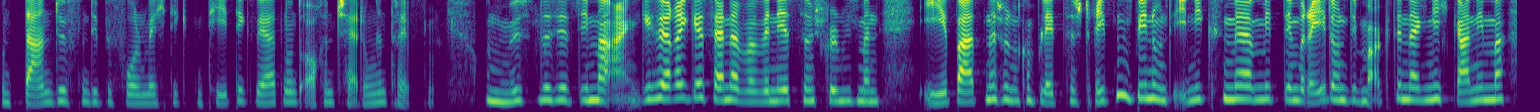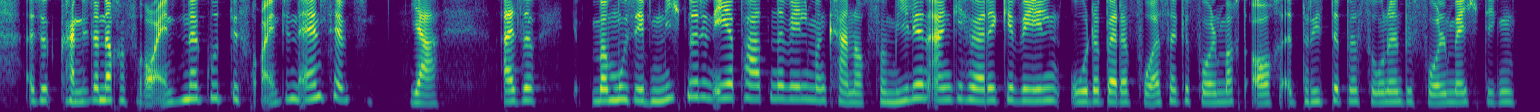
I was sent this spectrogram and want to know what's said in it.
Und dann dürfen die Bevollmächtigten tätig werden und auch Entscheidungen treffen. Und müssen das jetzt immer Angehörige sein? Aber wenn ich jetzt zum Beispiel mit meinem Ehepartner schon komplett zerstritten bin und eh nichts mehr mit dem rede und ich mag den eigentlich gar nicht mehr, also kann ich dann auch eine Freundin, eine gute Freundin einsetzen? Ja, also man muss eben nicht nur den Ehepartner wählen, man kann auch Familienangehörige wählen oder bei der Vorsorgevollmacht auch dritte Personen bevollmächtigen,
